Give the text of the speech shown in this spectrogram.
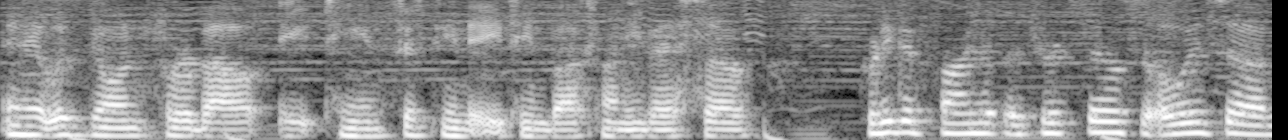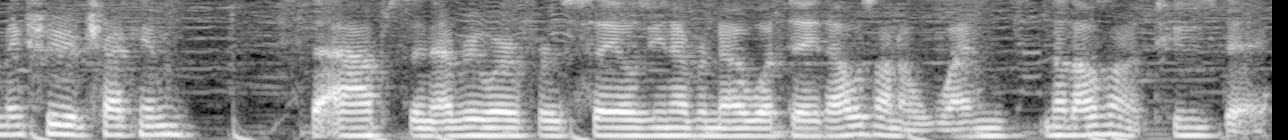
and it was going for about 18, 15 to 18 bucks on eBay. So pretty good find at the church sale. So always uh, make sure you're checking the apps and everywhere for sales. You never know what day. That was on a Wednesday. No, that was on a Tuesday.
